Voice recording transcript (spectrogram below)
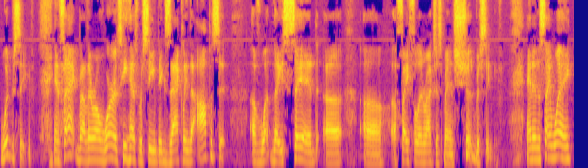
would receive. In fact, by their own words, he has received exactly the opposite of what they said uh, uh a faithful and righteous man should receive. And in the same way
